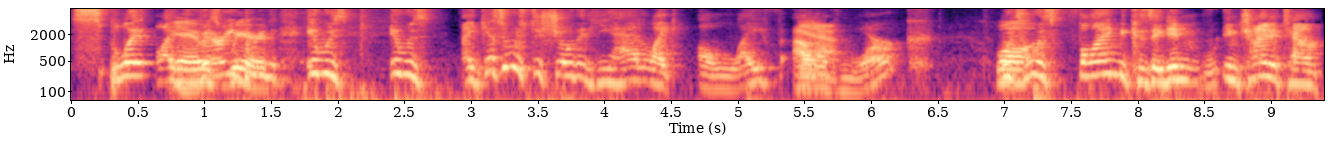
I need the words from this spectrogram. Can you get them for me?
split, like Yeah, it was very weird. brief. It was, it was. I guess it was to show that he had like a life out Yeah. of work, Well- which was fine because they didn't in Chinatown.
